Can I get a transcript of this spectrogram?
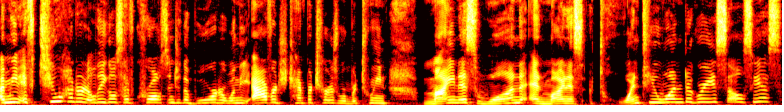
I mean, if 200 illegals have crossed into the border when the average temperatures were between minus 1 and minus 21 degrees Celsius,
